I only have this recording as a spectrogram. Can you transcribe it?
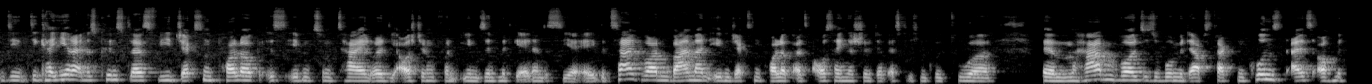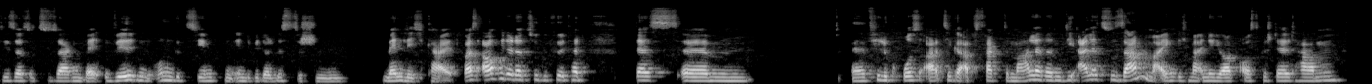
die, die Karriere eines Künstlers wie Jackson Pollock ist eben zum Teil, oder die Ausstellung von ihm sind mit Geldern des CIA bezahlt worden, weil man eben Jackson Pollock als Aushängeschild der westlichen Kultur ähm, haben wollte, sowohl mit der abstrakten Kunst als auch mit dieser sozusagen wilden, ungezähmten, individualistischen Männlichkeit. Was auch wieder dazu geführt hat, dass ähm, äh, viele großartige abstrakte Malerinnen, die alle zusammen eigentlich mal in New York ausgestellt haben,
